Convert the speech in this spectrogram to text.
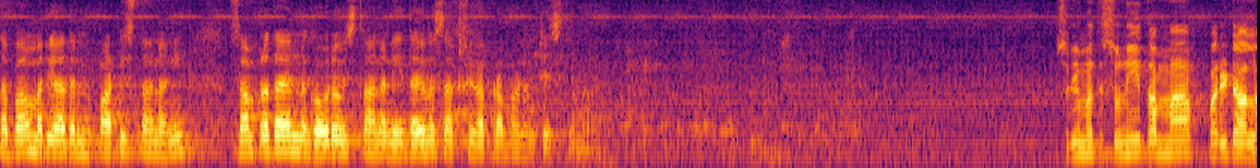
సభా మర్యాదలను పాటిస్తానని సంప్రదాయాలను గౌరవిస్తానని దైవసాక్షిగా ప్రమాణం చేస్తున్నాను. శ్రీమతి సునీతమ్మ పరిటాల.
